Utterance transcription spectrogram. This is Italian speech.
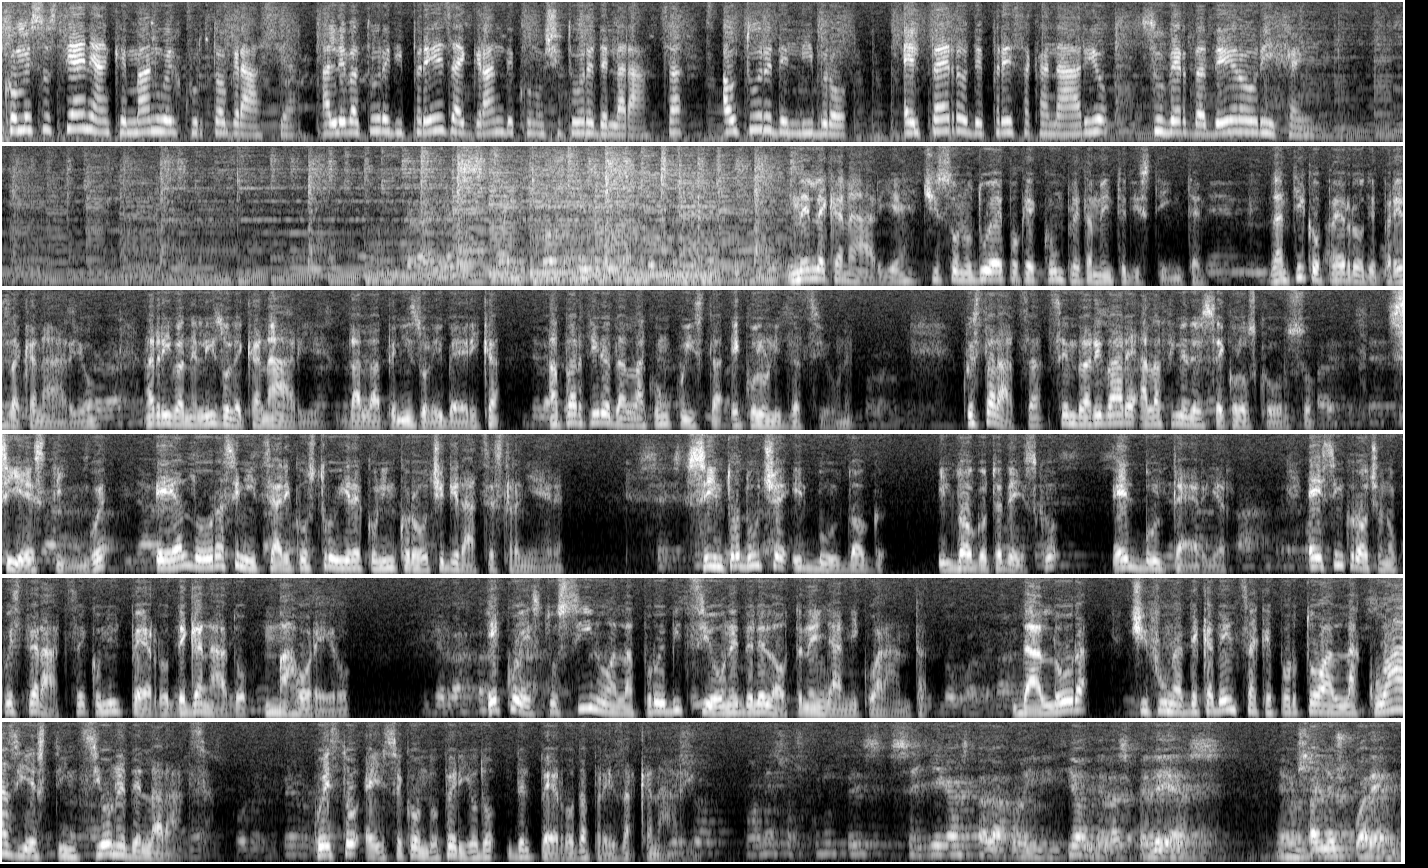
Come sostiene anche Manuel Curtò Gracia, allevatore di presa e grande conoscitore della razza, autore del libro El perro de presa canario su verdadero origen. Nelle Canarie ci sono due epoche completamente distinte. L'antico perro de presa canario arriva nelle isole Canarie, dalla penisola iberica, a partire dalla conquista e colonizzazione. Questa razza sembra arrivare alla fine del secolo scorso. Si estingue e allora si inizia a ricostruire con incroci di razze straniere. Si introduce il bulldog, il dogo tedesco e il bull terrier e si incrociano queste razze con il perro de ganado majorero. E questo sino alla proibizione delle lotte negli anni 40. Da allora ci fu una decadenza che portò alla quasi estinzione della razza. Questo è il secondo periodo del perro da presa canario. Con esos cruces se llega hasta la prohibición de las peleas en los años 40.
